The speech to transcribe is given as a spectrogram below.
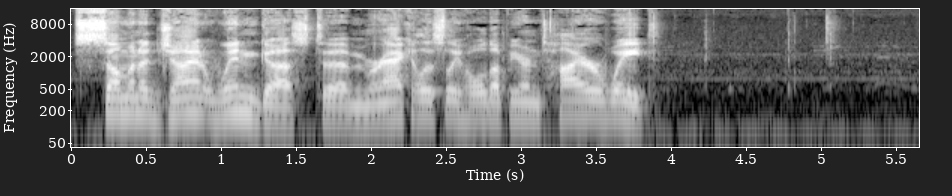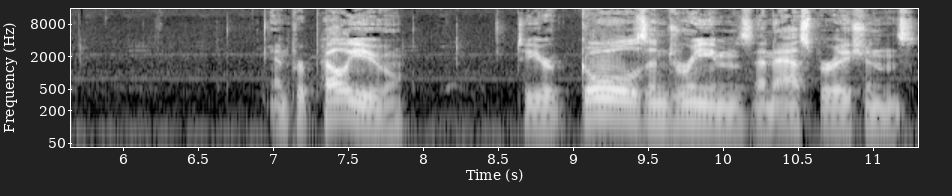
summon a giant wind gust to miraculously hold up your entire weight and propel you to your goals and dreams and aspirations.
